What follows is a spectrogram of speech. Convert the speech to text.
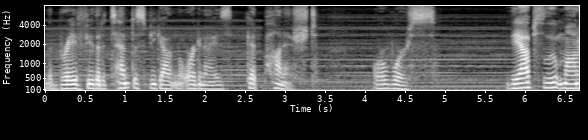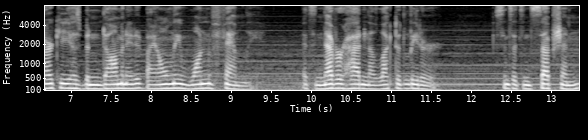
The brave few that attempt to speak out and organize get punished, or worse. The absolute monarchy has been dominated by only one family. It's never had an elected leader. Since its inception,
